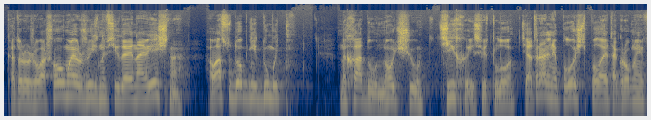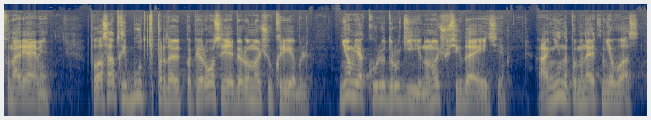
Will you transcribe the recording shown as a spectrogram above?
который уже вошел в мою жизнь навсегда и навечно. А вас удобнее думать на ходу, ночью, тихо и светло. Театральная площадь пылает огромными фонарями. В полосатой будке продают папиросы, я беру ночью кребль. Днем я курю другие, но ночью всегда эти. Они напоминают мне вас –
